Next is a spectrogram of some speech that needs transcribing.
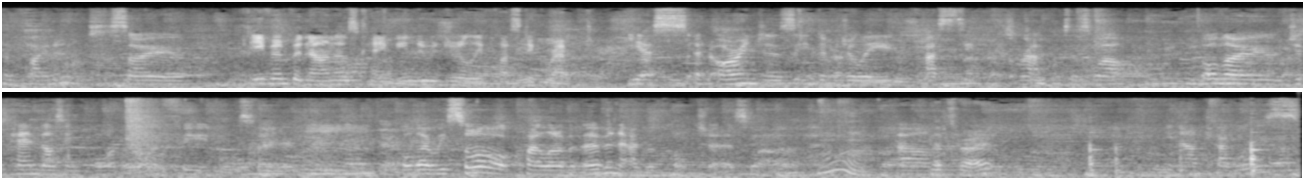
component. So even bananas came individually plastic wrapped. Yes, and oranges individually plastic wrapped as well. Although Japan does import a lot of food, so although we saw quite a lot of urban agriculture as well um, That's right. Travels,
